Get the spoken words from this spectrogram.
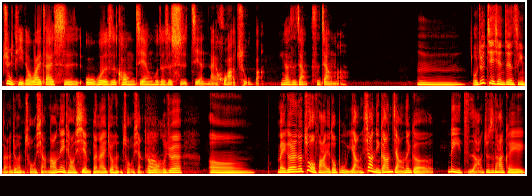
具体的外在事物，或者是空间，或者是时间来画出吧？应该是这样，是这样吗？嗯，我觉得界限这件事情本来就很抽象，然后那条线本来也就很抽象。嗯，我觉得，嗯，每个人的做法也都不一样。像你刚刚讲那个。例子啊，就是他可以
